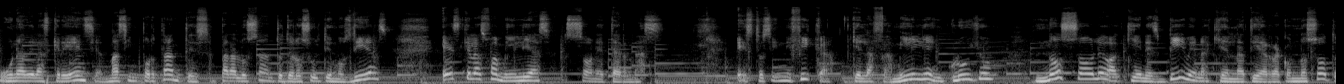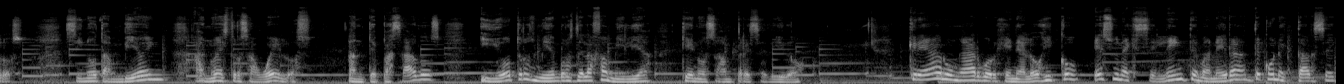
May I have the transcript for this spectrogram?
Una de las creencias más importantes para los santos de los últimos días es que las familias son eternas. Esto significa que la familia incluye no solo a quienes viven aquí en la tierra con nosotros, sino también a nuestros abuelos, antepasados y otros miembros de la familia que nos han precedido. Crear un árbol genealógico es una excelente manera de conectarse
